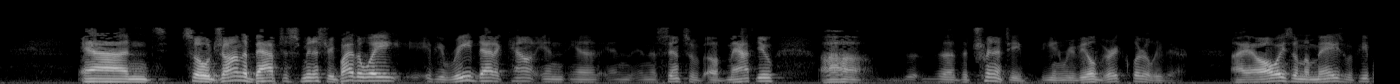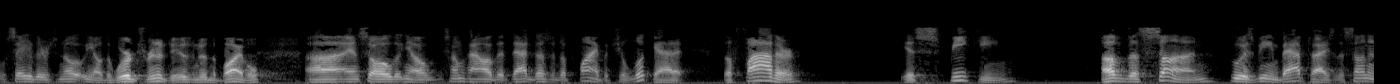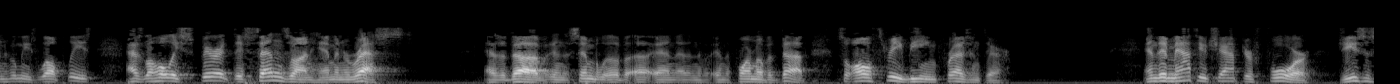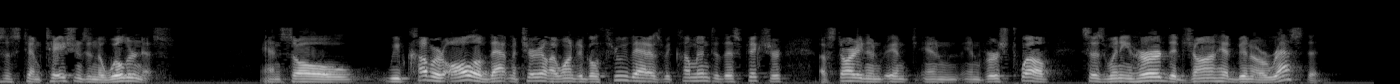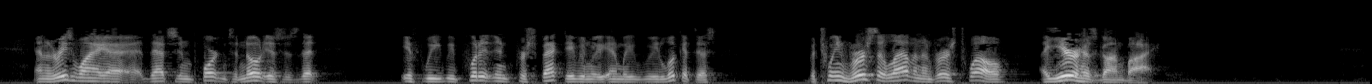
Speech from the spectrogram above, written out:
And so John the Baptist's ministry, by the way, if you read that account in, in, in the sense of, of Matthew, uh, the, the, the Trinity being revealed very clearly there. I always am amazed when people say there's no, you know, the word Trinity isn't in the Bible. Uh, and so, you know, somehow that that doesn't apply. But you look at it, the Father is speaking of the Son who is being baptized, the Son in whom He's well pleased, as the Holy Spirit descends on Him and rests as a dove in the symbol of uh, and, in the form of a dove. So all three being present there. And then Matthew chapter four, Jesus' temptations in the wilderness. And so we've covered all of that material. I wanted to go through that as we come into this picture of starting in, in, in, in verse 12. It says, When he heard that John had been arrested. And the reason why uh, that's important to note is, is that if we, we put it in perspective and, we, and we, we look at this, between verse 11 and verse 12, a year has gone by.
